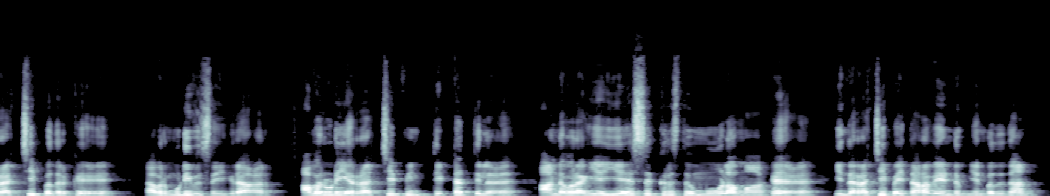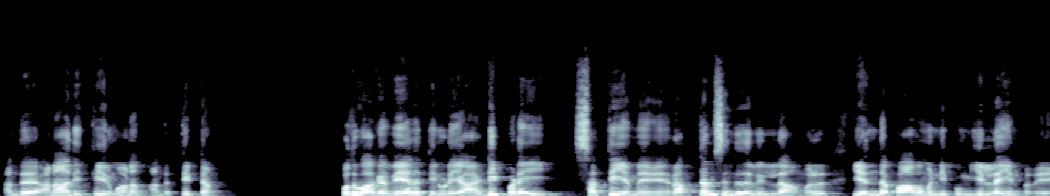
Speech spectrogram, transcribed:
ரட்சிப்பதற்கு அவர் முடிவு செய்கிறார். அவருடைய ரட்சிப்பின் திட்டத்தில் ஆண்டவராகிய இயேசு கிறிஸ்து மூலமாக இந்த ரட்சிப்பை தர வேண்டும் என்பதுதான் அந்த அனாதி தீர்மானம் அந்த திட்டம். பொதுவாக வேதத்தினுடைய அடிப்படை சத்தியமே ரத்தம் சிந்துதல் இல்லாமல் எந்த பாவ மன்னிப்பும் இல்லை என்பதே.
